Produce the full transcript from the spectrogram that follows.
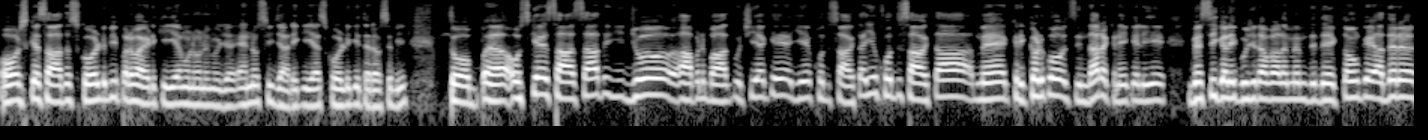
और उसके साथ स्कोल्ड भी प्रोवाइड की है उन्होंने मुझे एनओसी जारी किया स्कोल्ड की तरफ़ से भी। तो उसके साथ साथ जो आपने बात पूछी है कि ये खुद साख्ता, ये खुद साख्ता मैं क्रिकेट को ज़िंदा रखने के लिए बेसिकली गुजरा वाला में देखता हूँ कि अदर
